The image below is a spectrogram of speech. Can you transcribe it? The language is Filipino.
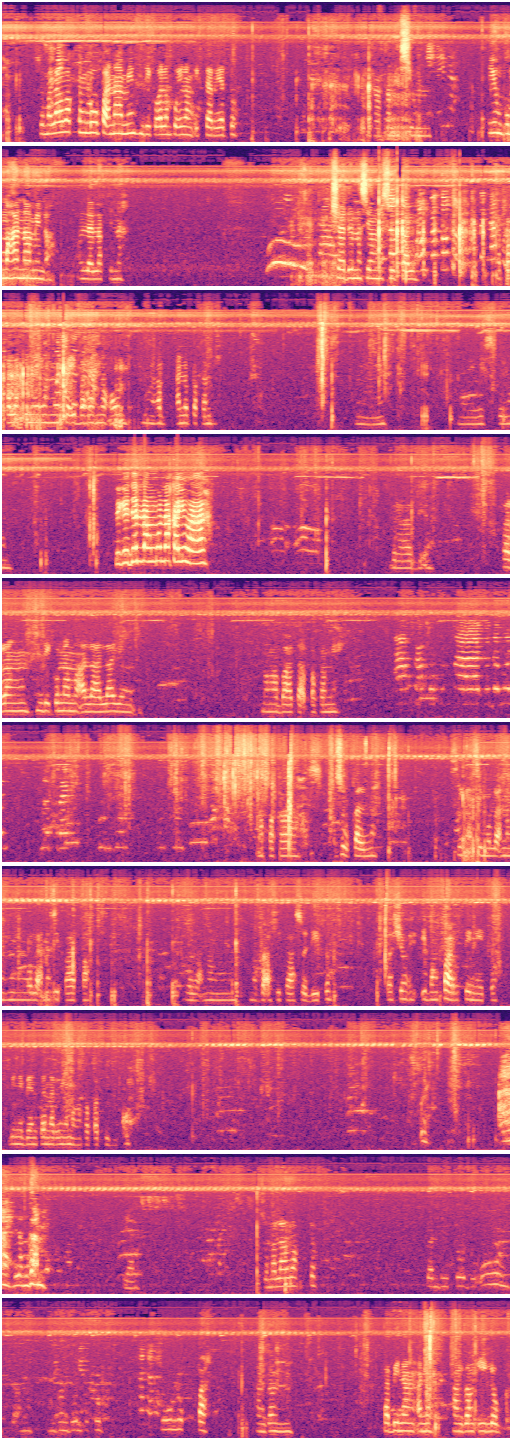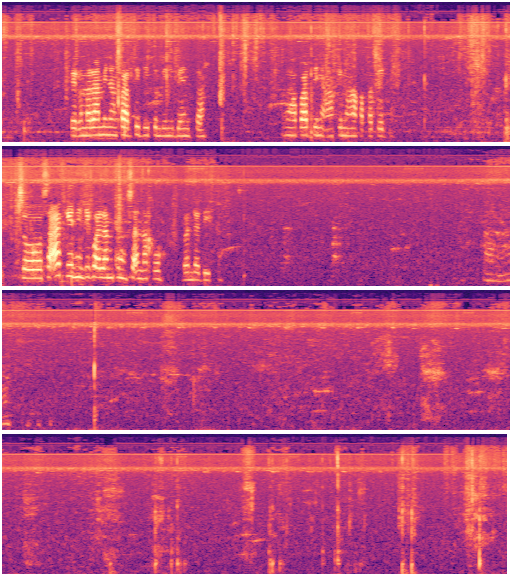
So, malawak tong lupa namin. Hindi ko alam kung ilang ektarya to. Nakakamiss yung yung gumahan namin, oh. Ang lalaki na. Masyado na siyang masukal. Napakalaki na yung kaibahan noon. Mga ano pa kami. Hmm. Namiss ko yung Sige, dyan lang muna kayo ha. Grabe ah. Parang hindi ko na maalala yung mga bata pa kami. Napaka sukal na. Kasi nga simula nung wala na si Papa. Wala nang nag-aasikaso dito. Tapos yung ibang parte nito, binibenta na rin ng mga kapatid ko. Ay, langgam! Yan. So, malawak to. Gandito, doon. Sa ano, hanggang doon pa to. Sulok pa. Hanggang tabi ng ano, hanggang ilog. Pero marami ng parte dito binibenta mga parte ng aking mga kapatid. So, sa akin, hindi ko alam kung saan ako banda dito. Ah.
